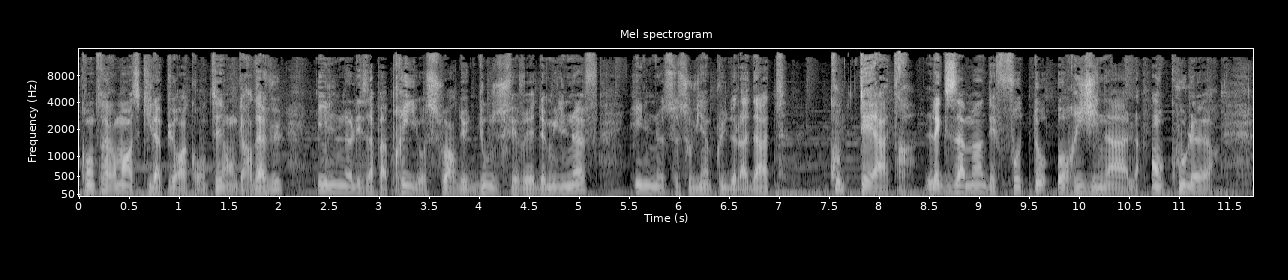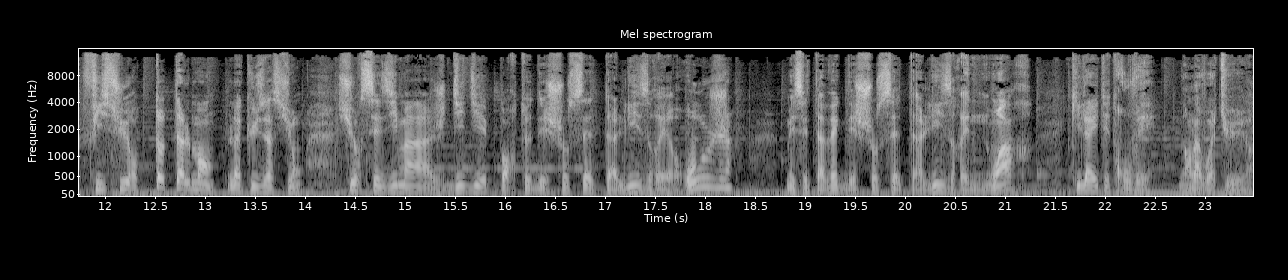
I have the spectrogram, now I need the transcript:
contrairement à ce qu'il a pu raconter en garde à vue, il ne les a pas pris au soir du 12 février 2009. Il ne se souvient plus de la date. Coup de théâtre, l'examen des photos originales en couleur fissure totalement l'accusation. Sur ces images, Didier porte des chaussettes à liseré rouge, mais c'est avec des chaussettes à liseré noir qu'il a été trouvé dans la voiture.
